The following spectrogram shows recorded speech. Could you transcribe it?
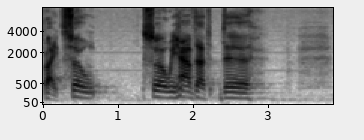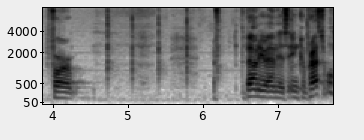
right, so, so we have that the, for, the boundary n is incompressible,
